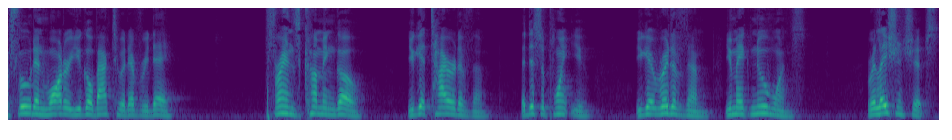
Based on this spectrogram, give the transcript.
Food and water, you go back to it every day. Friends come and go. You get tired of them, they disappoint you. You get rid of them, you make new ones. Relationships,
